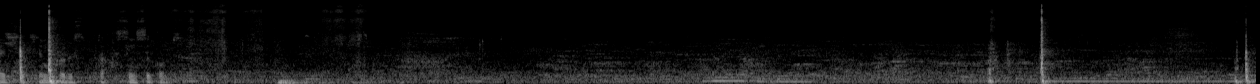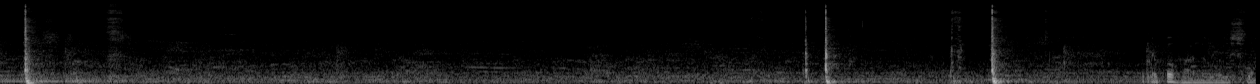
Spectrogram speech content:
Намагаюся цим користуватися. Так, 7 секунд. Непогано вийшло.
